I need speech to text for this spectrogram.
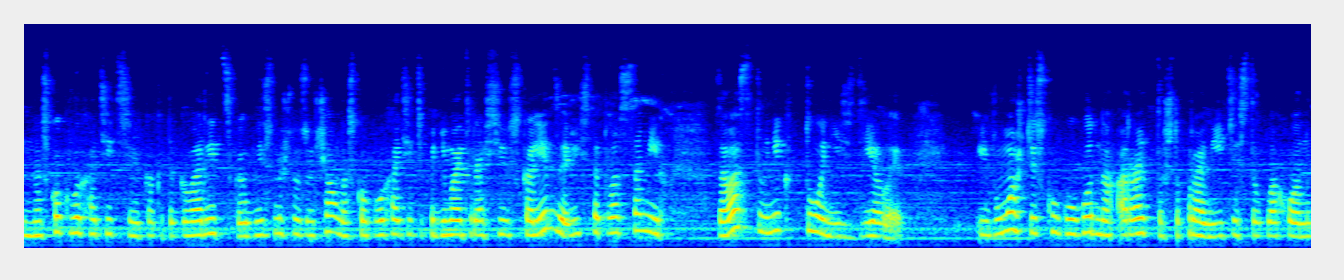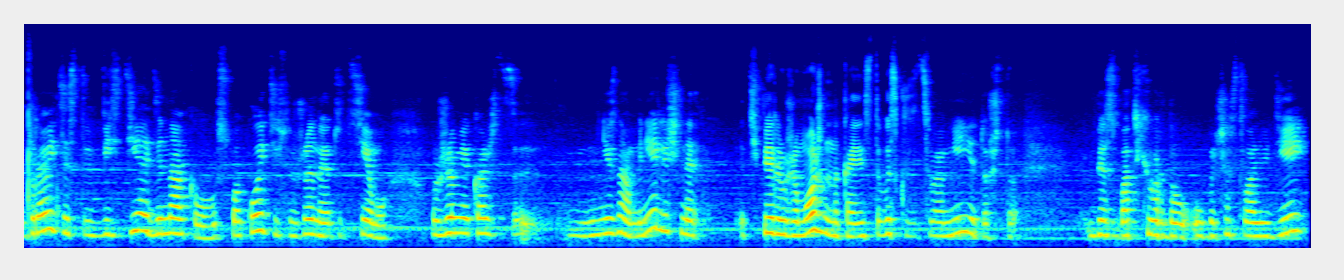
насколько вы хотите, как это говорится, как бы не смешно звучало, насколько вы хотите поднимать Россию с колен, зависит от вас самих. За вас этого никто не сделает. И вы можете сколько угодно орать, то, что правительство плохое, но правительство везде одинаково. Успокойтесь уже на эту тему. Уже, мне кажется, не знаю, мне лично теперь уже можно наконец-то высказать свое мнение, то, что без Батхерда у большинства людей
